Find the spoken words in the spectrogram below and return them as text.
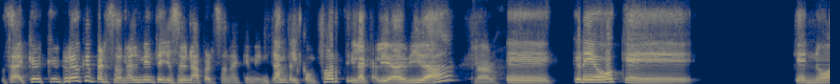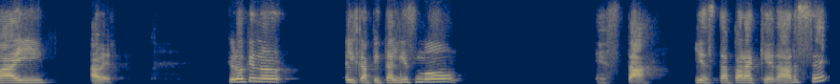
O sea, que, creo que personalmente yo soy una persona que me encanta el confort y la calidad de vida. Claro. Eh, creo que, que no hay, a ver, creo que no, el capitalismo está y está para quedarse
